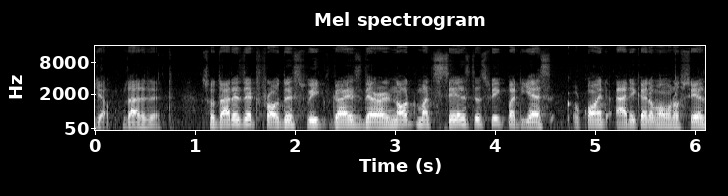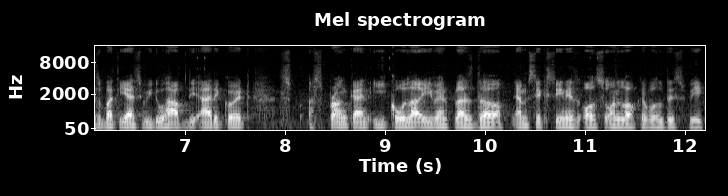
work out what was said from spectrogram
Yep, that is it. So that is it for this week, guys. There are not much sales this week, but yes, quite adequate amount of sales. But yes, we do have the adequate Sprunk and E. Cola event, plus the M16 is also unlockable this week.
